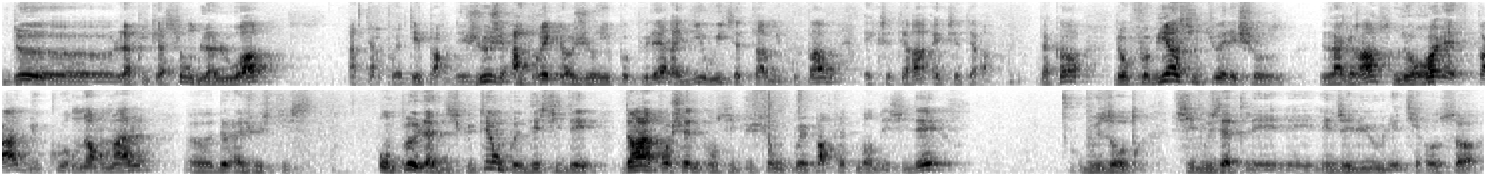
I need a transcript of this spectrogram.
de euh, l'application de la loi, interprétée par des juges, après qu'un jury populaire ait dit oui, cette femme est coupable, etc. etc. D'accord? Donc il faut bien situer les choses. La grâce ne relève pas du cours normal euh, de la justice. On peut la discuter, on peut décider. Dans la prochaine constitution, vous pouvez parfaitement décider vous autres, si vous êtes les, élus ou les tirés au sort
